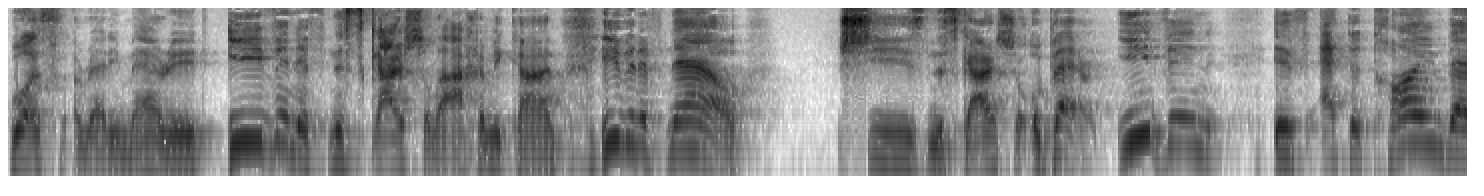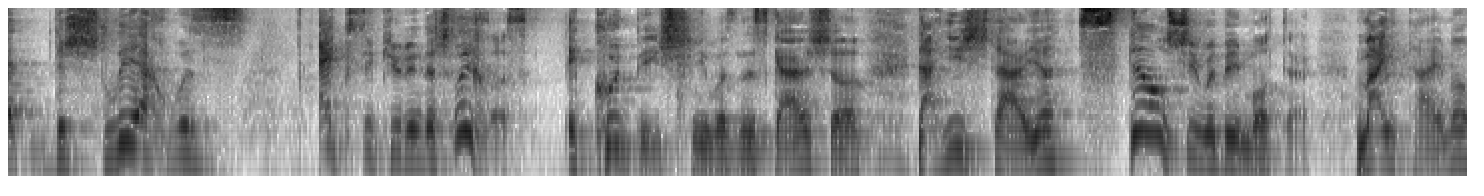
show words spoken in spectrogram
was already married, even if Niskar Shalach even if now she's Niskar or better, even if at the time that the shliach was executing the shlichus, it could be she was niskarsha, dahishtarya, still she would be mutter. My timer, oh,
